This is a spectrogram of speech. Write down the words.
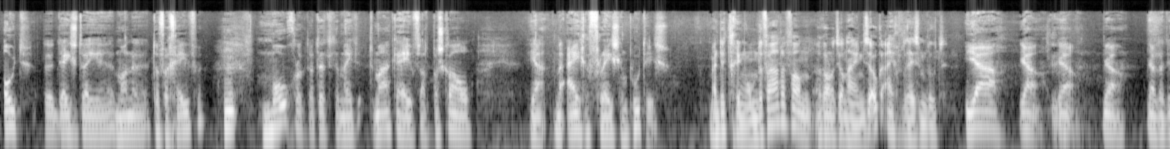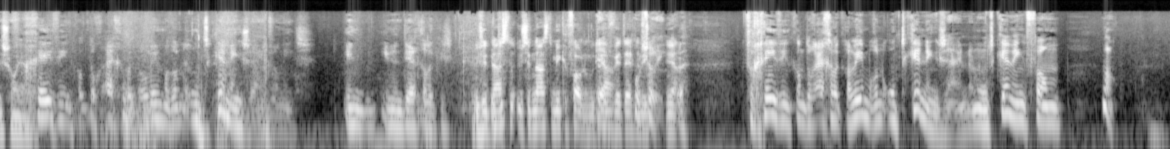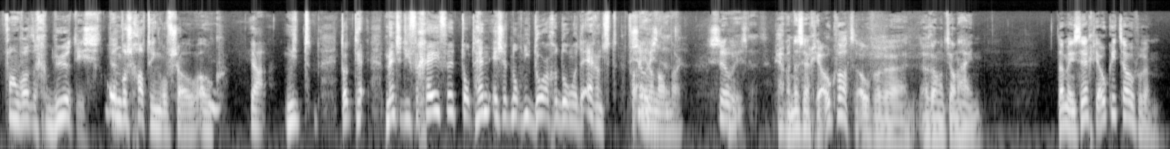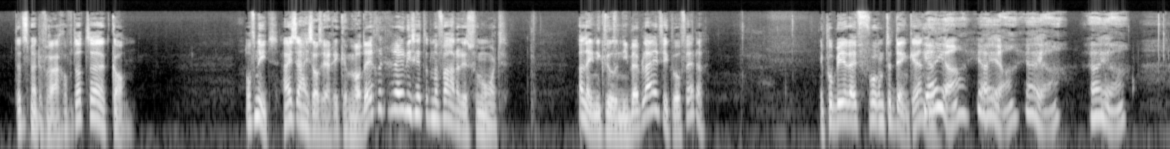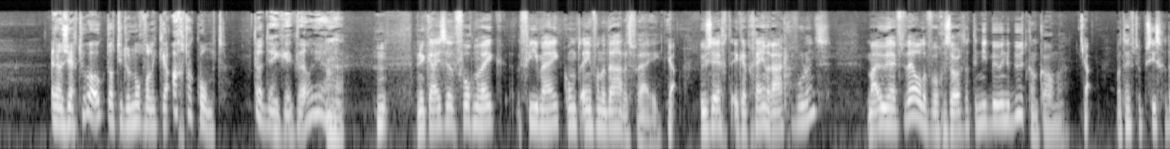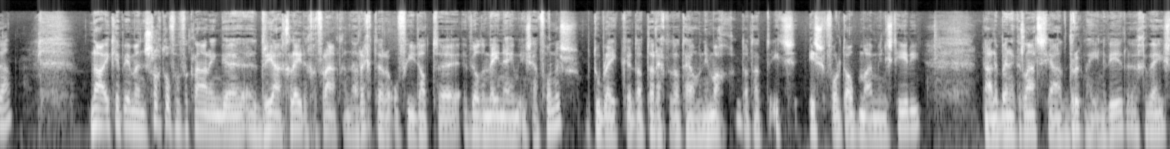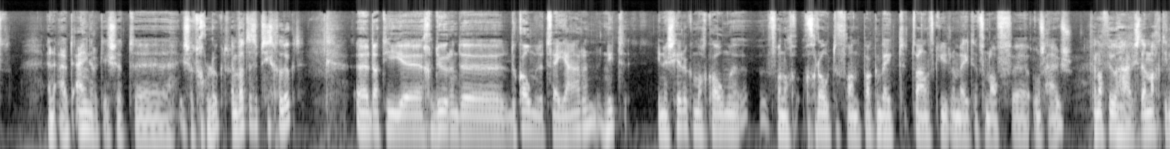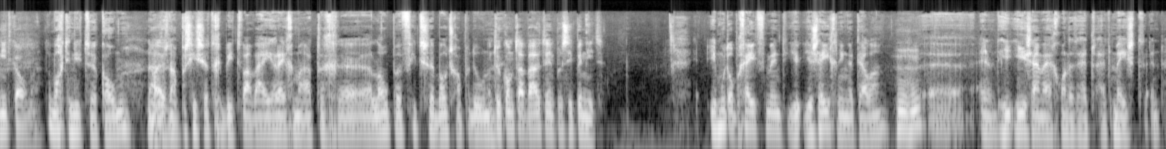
ooit deze twee mannen te vergeven. Hm. Mogelijk dat het ermee te maken heeft dat Pascal ja, mijn eigen vlees en bloed is. Maar dit ging om de vader van Ronald Jan Heijn. is ook eigen vlees en bloed. Ja, ja, ja, ja. Ja, dat is zo, ja. Vergeving kan toch eigenlijk alleen maar een ontkenning zijn van iets. In, in een dergelijke... U zit naast, u zit naast de microfoon, u moet ja. even weer tegen oh, de sorry. Ja. Vergeving kan toch eigenlijk alleen maar een ontkenning zijn. Een ontkenning van, nou, van wat er gebeurd is. Onderschatting of zo ook. Ja. Niet, dat, mensen die vergeven, tot hen is het nog niet doorgedrongen de ernst van Zo een en ander. Zo is dat. Ja, maar dan zeg je ook wat over uh, Ronald Jan Heijn. Daarmee zeg je ook iets over hem. Dat is mij de vraag of dat uh, kan. Of niet? Hij, hij zal zeggen, ik heb me wel degelijk gerealiseerd dat mijn vader is vermoord. Alleen, ik wil er niet bij blijven, ik wil verder. Ik probeer even voor hem te denken, hè? Ja, ja, ja, ja, ja, ja, ja, ja. En dan zegt u ook dat hij er nog wel een keer achter komt. Dat denk ik wel, ja. ja. Hm. Meneer Keizer, volgende week, 4 mei, komt een van de daders vrij. Ja. U zegt, ik heb geen raakgevoelens. Maar u heeft wel ervoor gezorgd dat hij niet bij u in de buurt kan komen. Ja. Wat heeft u precies gedaan? Nou, ik heb in mijn slachtofferverklaring uh, drie jaar geleden gevraagd aan de rechter... of hij dat uh, wilde meenemen in zijn vonnis. Toen bleek uh, dat de rechter dat helemaal niet mag. Dat dat iets is voor het Openbaar Ministerie. Nou, daar ben ik het laatste jaar druk mee in de weer geweest. En uiteindelijk is het, is het gelukt. En wat is er precies gelukt? Dat hij gedurende de komende twee jaren niet in een cirkel mag komen... van een grootte van pak een beetje 12 kilometer vanaf ons huis. Vanaf uw huis, daar mag hij niet komen? Dan mag hij niet komen. Nou, maar, dat is nou precies het gebied waar wij regelmatig lopen, fietsen, boodschappen doen. Want u komt daar buiten in principe niet? je moet op een gegeven moment je, je zegeningen tellen. Mm -hmm. uh, en hier, hier, zijn wij gewoon het, het, het, meest. En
